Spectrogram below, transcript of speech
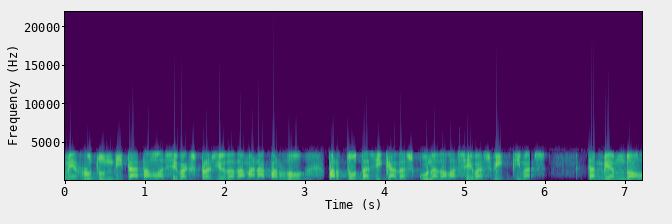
més rotunditat en la seva expressió de demanar perdó per totes i cadascuna de les seves víctimes. També em dol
